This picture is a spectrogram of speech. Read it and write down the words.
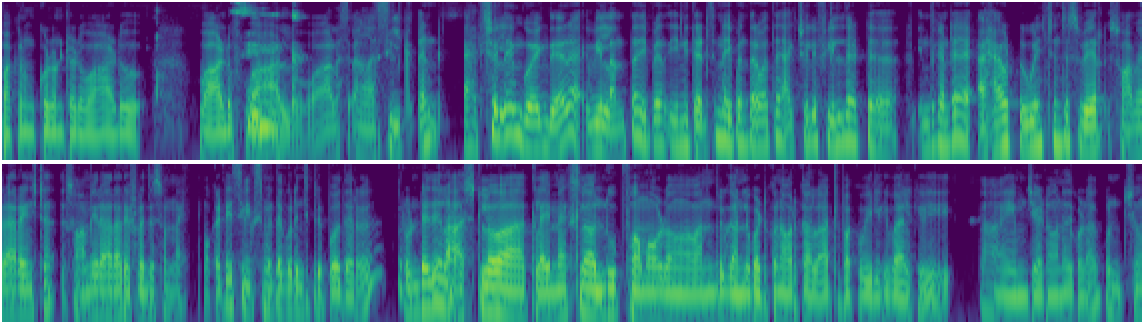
పక్కన ఇంకోడు ఉంటాడు వాడు. వాడు. వాళ్ళు వాళ్ళ! Silk and actually I'm going there వీళ్ళంతా అయిపోయిన ఇన్ని అన్ని అయిపోయిన తర్వాత యాక్చువల్లీ ఫీల్ దట్ ఎందుకంటే I have 2 instances where Swamy Rara instance Swamy రారా రిఫరెన్సెస్ ఉన్నాయి. ఒకటి సిల్క్ స్మిత గురించి ట్రిప్ అవుతారు. రెండోది లాస్ట్‌లో ఆ క్లైమాక్స్‌లో లూప్ ఫార్మ్ అవ్వడం అందరూ గన్‌లు పట్టుకొని ఎవరికాళ్ళు అట్ల పక్క వీళ్ళకి వాళ్ళకి ఎయిమ్ చేయడం అనేది కూడా కొంచెం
